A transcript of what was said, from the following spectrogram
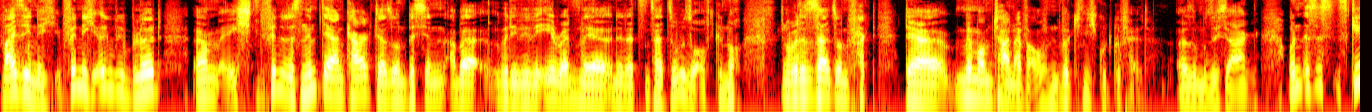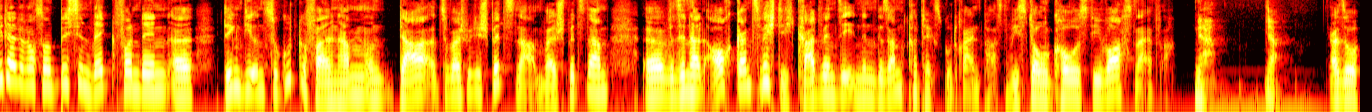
weiß ich nicht. Finde ich irgendwie blöd. Ähm, ich finde, das nimmt der an Charakter so ein bisschen, aber über die WWE renten wir ja in der letzten Zeit sowieso oft genug. Aber das ist halt so ein Fakt, der mir momentan einfach auch wirklich nicht gut gefällt. Also muss ich sagen. Und es ist, es geht halt noch so ein bisschen weg von den äh, Dingen, die uns so gut gefallen haben. Und da zum Beispiel die Spitznamen, weil Spitznamen äh, sind halt auch ganz wichtig, gerade wenn sie in den Gesamtkontext gut reinpassen, wie Stone Cold Steve Austin einfach. Ja, ja. Also,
